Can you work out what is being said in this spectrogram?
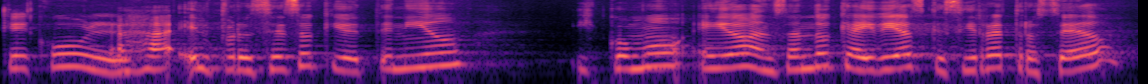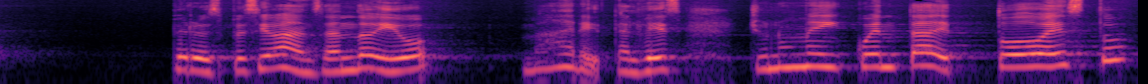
Qué cool. Ajá, el proceso que yo he tenido y cómo he ido avanzando, que hay días que sí retrocedo, pero después iba avanzando y digo, madre, tal vez yo no me di cuenta de todo esto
